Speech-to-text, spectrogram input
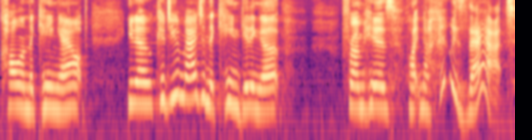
calling the king out. You know, could you imagine the king getting up from his, like, now who is that?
